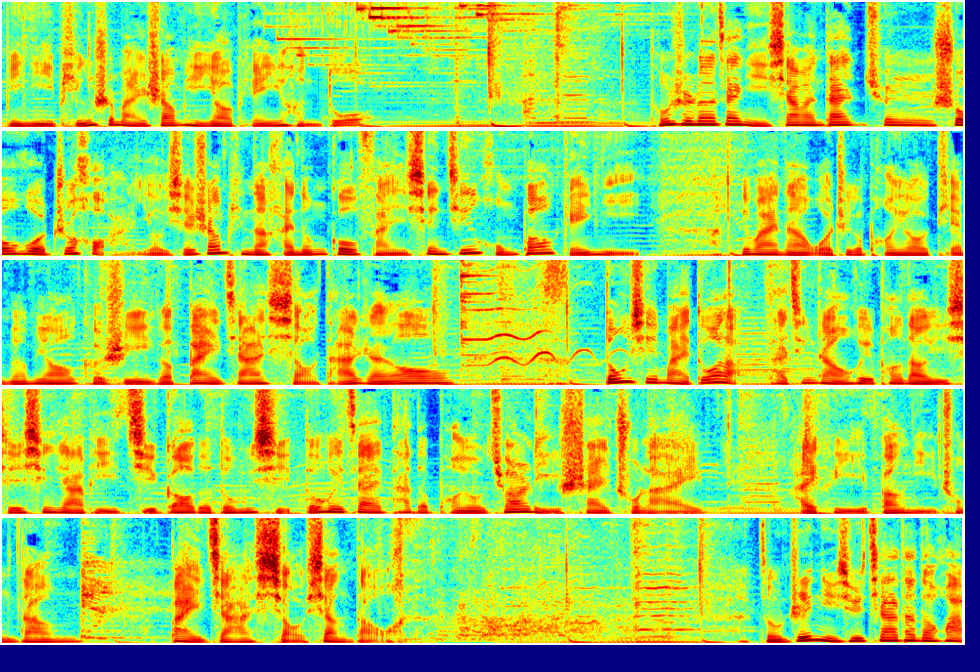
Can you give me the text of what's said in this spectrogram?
比你平时买商品要便宜很多。同时呢，在你下完单确认收货之后啊，有些商品呢还能够返现金红包给你。另外呢，我这个朋友田喵喵可是一个败家小达人哦，东西买多了，他经常会碰到一些性价比极高的东西，都会在他的朋友圈里晒出来，还可以帮你充当败家小向导。总之，你去加他的话，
